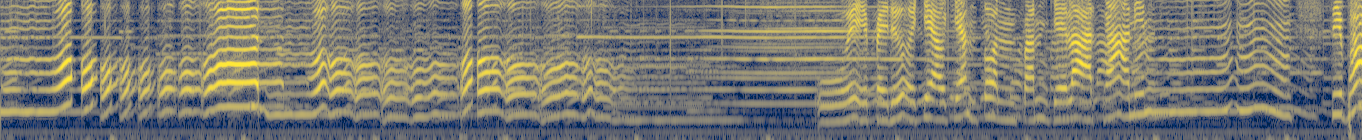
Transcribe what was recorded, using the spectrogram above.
นโอ้ย ไปเด้อแจ้วแจ้นต้นปันใจลาดงานิน สิพา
